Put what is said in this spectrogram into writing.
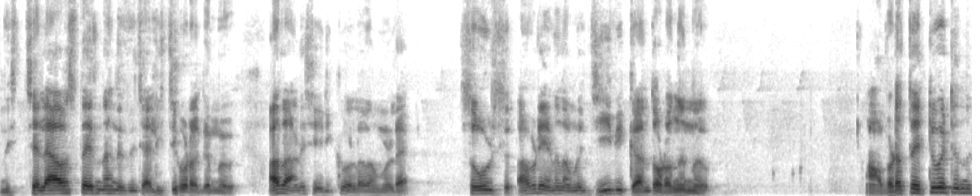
നിശ്ചലാവസ്ഥയിൽ നിന്നാണ് ഇത് ചലിച്ചു തുടങ്ങുന്നത്. അതാണ് ശരിക്കുമുള്ള നമ്മളുടെ സോഴ്സ്. അവിടെയാണ് നമ്മൾ ജീവിക്കാൻ തുടങ്ങുന്നത്. അവിടെ തെറ്റുപറ്റുന്നു.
